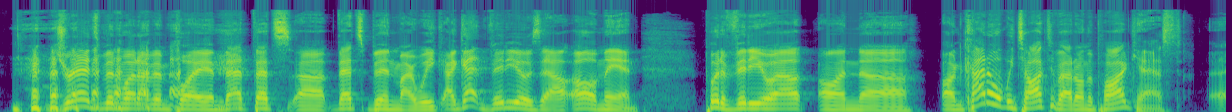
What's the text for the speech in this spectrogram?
Dread's been what I've been playing. That that's uh that's been my week. I got videos out. Oh man, put a video out on uh on kind of what we talked about on the podcast. Uh,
